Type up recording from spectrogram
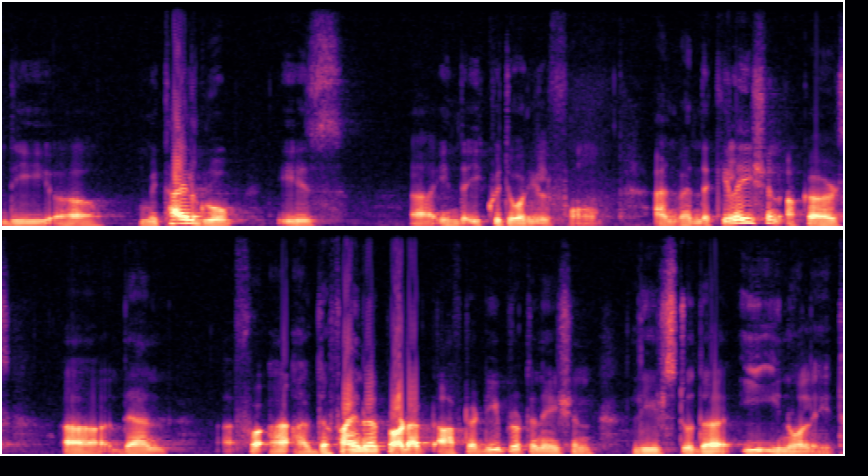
the uh, methyl group is in the equatorial form and when the chelation occurs then for, the final product after deprotonation leads to the E enolate.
